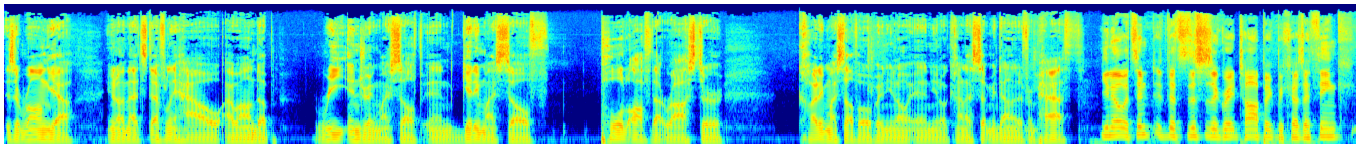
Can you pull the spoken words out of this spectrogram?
is it wrong? Yeah, you know, and that's definitely how I wound up re-injuring myself and getting myself pulled off that roster, cutting myself open, you know, and you know, kind of set me down a different path. You know, it's in, this is a great topic because I think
